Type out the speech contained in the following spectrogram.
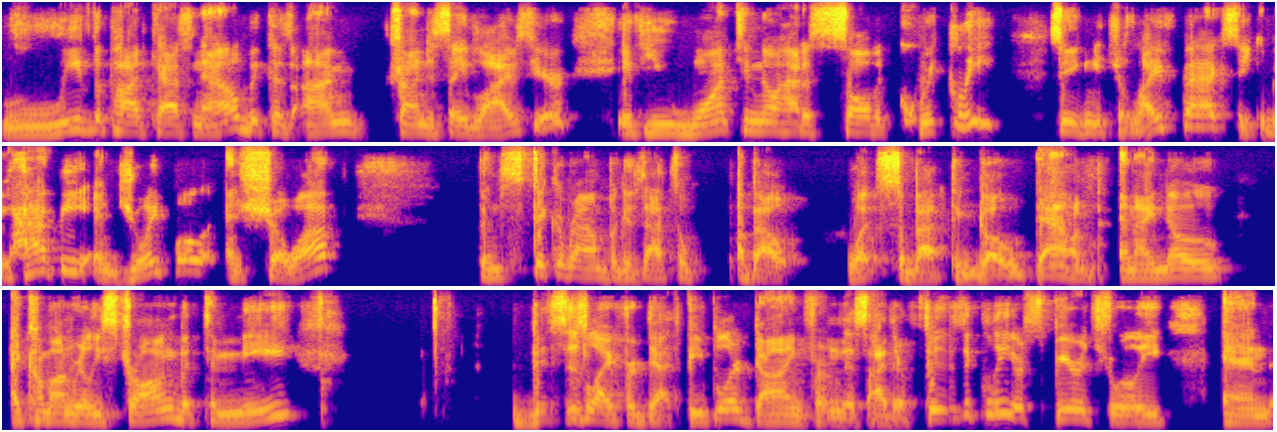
leave the podcast now because I'm trying to save lives here. If you want to know how to solve it quickly, so you can get your life back, so you can be happy and joyful and show up, then stick around because that's about what's about to go down. And I know I come on really strong, but to me, this is life or death. People are dying from this, either physically or spiritually. And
